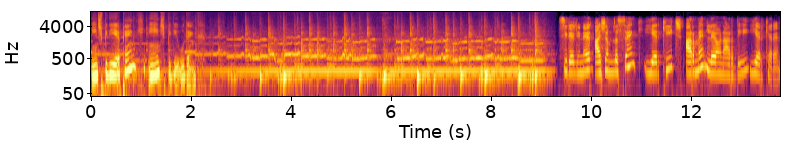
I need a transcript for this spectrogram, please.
Ինչ պիտի եփենք, ինչ պիտի ուտենք։ Սիրելիներ, այժմ լսենք երգիչ Արմեն Լեոնարդի երգերեն։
